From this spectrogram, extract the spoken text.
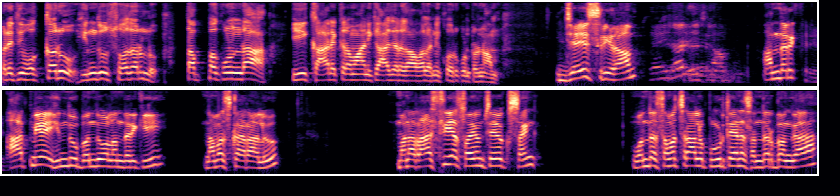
ప్రతి ఒక్కరూ హిందూ సోదరులు తప్పకుండా ఈ కార్యక్రమానికి హాజరు కావాలని కోరుకుంటున్నాం. జై శ్రీరామ్. అందరి ఆత్మీయ హిందూ బంధువులందరికీ నమస్కారాలు. మన రాష్ట్రీయ స్వయం సేవక్ సంఘ్ వంద సంవత్సరాలు పూర్తయిన సందర్భంగా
